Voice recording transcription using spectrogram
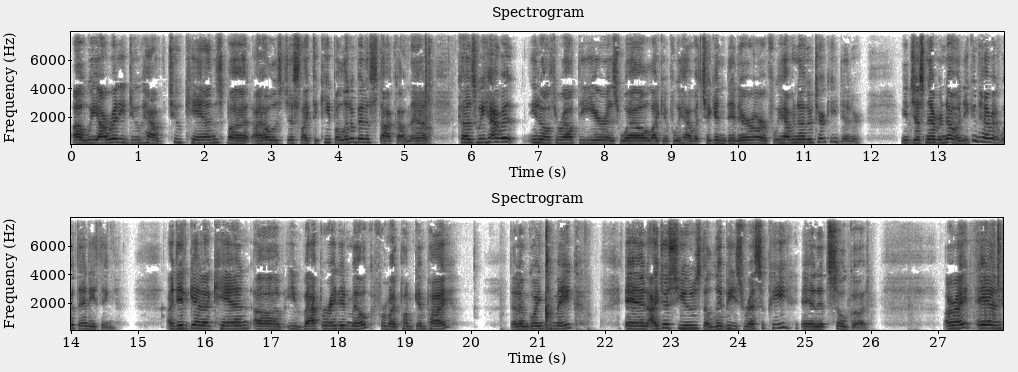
Uh, we already do have two cans, but I always just like to keep a little bit of stock on that because we have it, you know, throughout the year as well. Like if we have a chicken dinner or if we have another turkey dinner. You just never know, and you can have it with anything. I did get a can of evaporated milk for my pumpkin pie that I'm going to make. And I just used the Libby's recipe, and it's so good. All right, and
